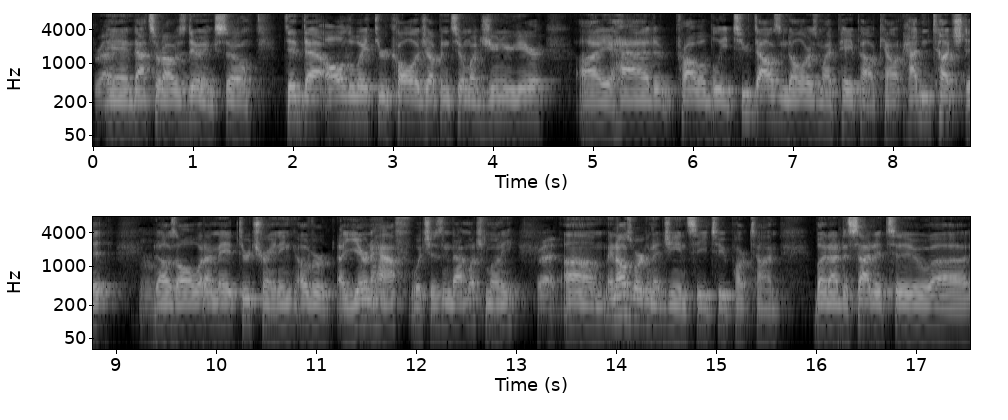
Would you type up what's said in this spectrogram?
Right. And that's what I was doing. So, did that all the way through college up until my junior year. I had probably $2,000 in my PayPal account, hadn't touched it. Mm. That was all what I made through training over a year and a half, which isn't that much money. Right. Um, and I was working at GNC too, part time. But I decided to uh,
